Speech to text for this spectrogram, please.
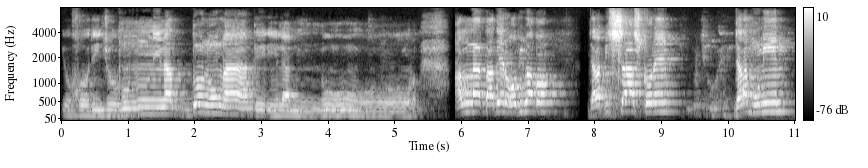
ইউখরিজুহুম মিনাদ-দুলুমাতি ইলান-নূর আল্লাহ তাদের অভিভাবক যারা বিশ্বাস করে, যারা মুমিন,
